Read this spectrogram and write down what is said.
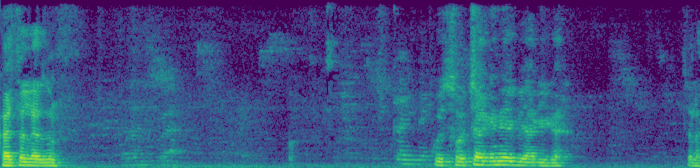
काय चाललंय अजून? कुछ सोचा की नाही अभी आगे का चला.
